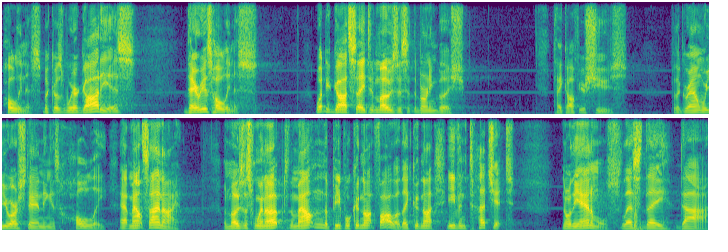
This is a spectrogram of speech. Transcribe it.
Holiness because where God is there is holiness. What did God say to Moses at the burning bush? Take off your shoes, for the ground where you are standing is holy. At Mount Sinai, when Moses went up to the mountain, the people could not follow. They could not even touch it, nor the animals, lest they die.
